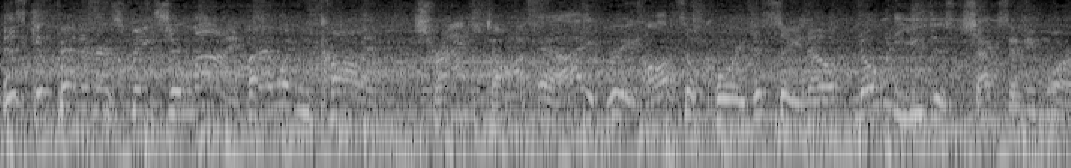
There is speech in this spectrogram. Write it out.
This competitor speaks your mind, but I wouldn't call it trash talk. Yeah, I agree. Also, Corey, just so you know, nobody uses checks anymore.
